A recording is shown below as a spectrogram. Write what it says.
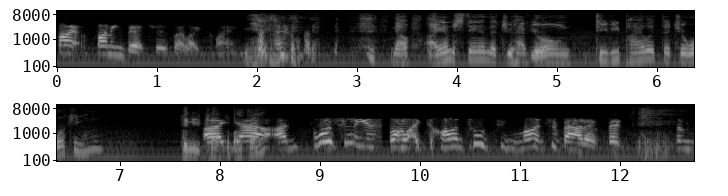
fun, funny bitches I like playing. now I understand that you have your own TV pilot that you're working on. Can you talk Uh, about yeah, that? Yeah, unfortunately, well, I can't talk too much about it, but some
